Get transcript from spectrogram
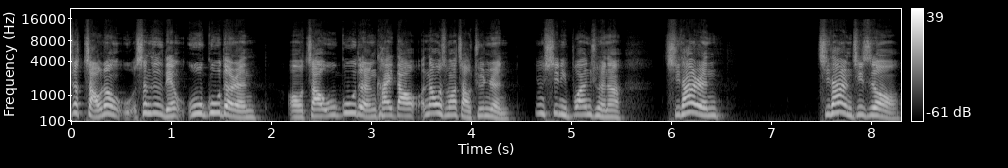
要找那种甚至连无辜的人哦，找无辜的人开刀。那为什么要找军人？因为心里不安全啊。其他人，其他人其实哦，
